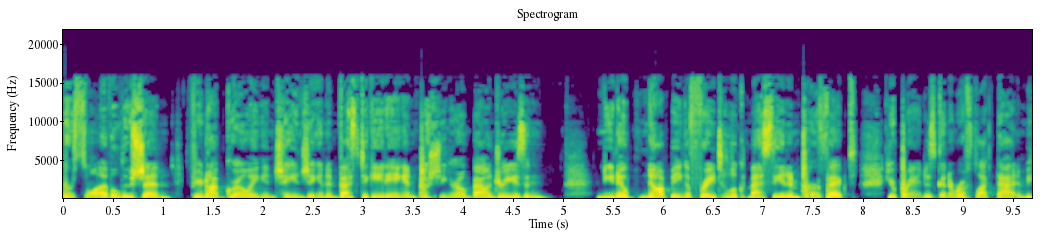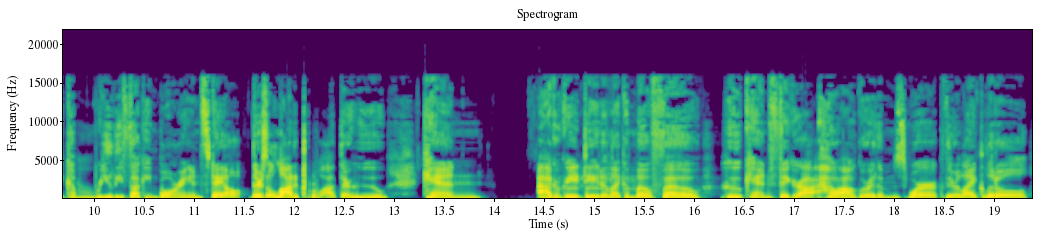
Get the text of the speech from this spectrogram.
personal evolution. If you're not growing and changing and investigating and pushing your own boundaries and, you know, not being afraid to look messy and imperfect, your brand is going to reflect that and become really fucking boring and stale. There's a lot of people out there who can aggregate data like a mofo who can figure out how algorithms work. They're like little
